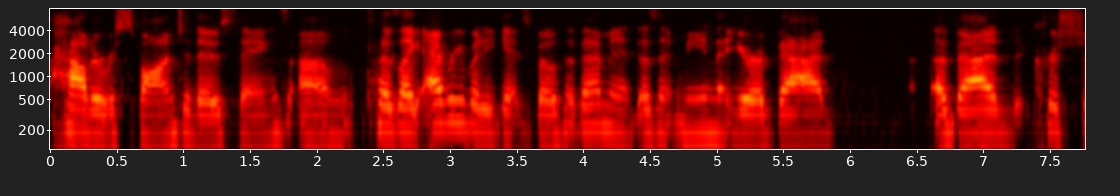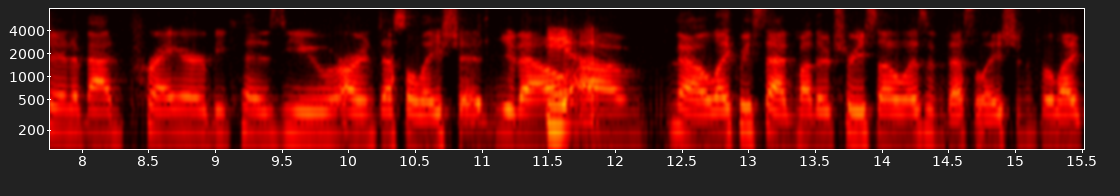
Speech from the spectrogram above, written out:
how to respond to those things um because like everybody gets both of them and it doesn't mean that you're a bad a bad christian a bad prayer because you are in desolation you know Yeah. um no like we said mother teresa was in desolation for like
